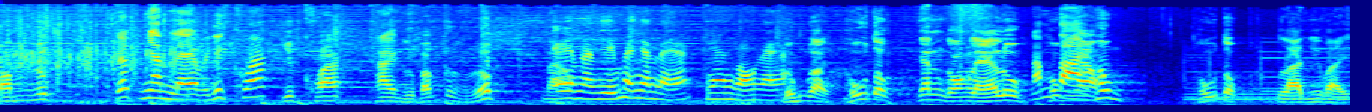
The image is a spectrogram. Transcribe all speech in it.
Bấm nút. Rất nhanh lẹ và dứt khoát. Dứt khoát hai người bấm cái rúp nào em làm gì cũng phải nhanh lẹ nhanh gọn lẹ. Đúng rồi thủ tục nhanh gọn lẹ luôn nắm nhau. hung thủ tục là như vậy.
